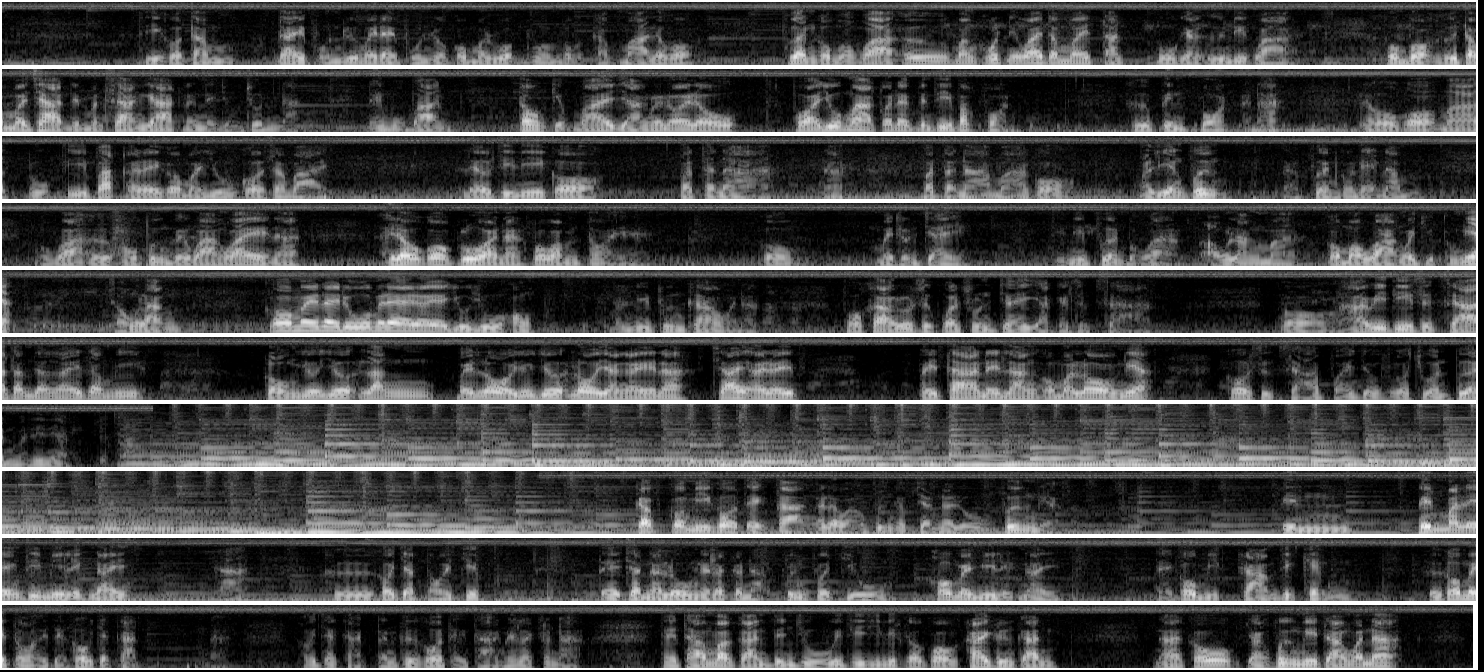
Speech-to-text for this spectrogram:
ที่เขาทำได้ผลหรือไม่ได้ผลเราก็มารวบรวมแล้วก็กลับมาแล้วก็เพื่อนก็บอกว่า เออมังคุดนี่ไว้ทำไมตัดปลูกอย่างอื่นดีกว่า ผมบอกคือธรรมชาติเนี่ยมันสร้างยากนะในชุมชนนะในหมู่บ้าน ต้องเก็บไว้อย่างน้อยๆเราพออายุมากก็ได้เป็นที่พักผ่อน คือเป็นปอดนะเราก็มาปลูกที่พักอะไรก็มาอยู่ก็สบาย แล้วทีนี้ก็พัฒนานะพัฒนามาก็มาเลี้ยงพึ่งนะเพื่อนก็แนะนำบอกว่าเออเอาพึ่งไปวางไว้นะไอเราก็กลัวนะ เพราะว่ามันต่อย ก็ไม่สนใจ ทีนี้เพื่อนบอกว่าเอาลังมา ก็มาวางไว้จุดตรงเนี้ยสองลัง ก็ไม่ได้ดูไม่ได้เลยอยู่ๆเอ้า มันมีพึ่งเข้าอะนะพอข้าวรู้สึกว่าสนใจอยากจะศึกษา ก็หาวิธีศึกษาทำยังไงต้องมีกล่องเยอะๆลังไปล่อเยอะๆล่อยังไงนะใช้อะไรไปทาในลังเอามาล่อเนี่ย ก็ศึกษาไปจนก็ชวนเพื่อนมาที่เนี่ย ครับก็มีข้อแตกต่างกันระหว่างพึ่งกับชันนโรงพึ่งเนี่ยเป็นเป็นแมลงที่มีเหล็กในอะคือเขาจะต่อยเจ็บ แต่ชันนโรงในลักษณะพึ่งตัวจิ๋วเขาไม่มีเหล็กใน แต่เขามีกรามที่แข็ง คือเขาไม่ต่อยแต่เขาจะกัดนะเขาจะกัดนั่นคือข้อแตกต่างในลักษณะ แต่ถามว่าการเป็นอยู่วิถีชีวิตเขาก็คล้ายคลึงกันนะเขาอย่างพึ่งมีสามวันนะ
